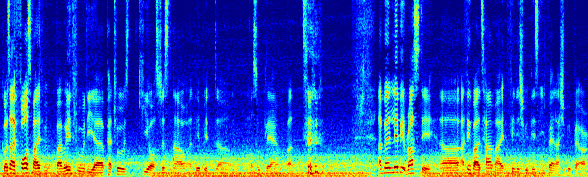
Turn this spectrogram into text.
Because I forced my, my way through the uh, petrol kiosk just now, a little bit um, not so glam, but I'm a little bit rusty. Uh, I think by the time I finish with this event, I should be better.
